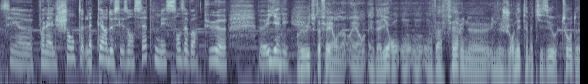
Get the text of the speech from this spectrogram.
C'est euh, voilà, elle chante la terre de ses ancêtres, mais sans avoir pu euh, y aller. Oui, oui, tout à fait. Et, et d'ailleurs, on, on, va faire une, une, journée thématisée autour de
